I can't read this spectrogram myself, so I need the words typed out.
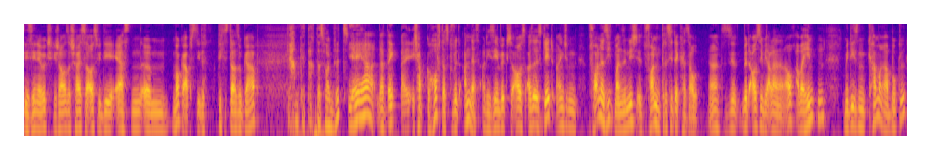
die sehen ja wirklich genauso scheiße aus wie die ersten ähm, Mockups, die, es da so gab. Wir haben gedacht, das war ein Witz. Ja, ja, denk, ich habe gehofft, das wird anders, aber die sehen wirklich so aus. Also es geht eigentlich um, vorne sieht man sie nicht, vorne interessiert der Kasau. Ja, das wird aussehen wie alle anderen auch, aber hinten mit diesem Kamerabuckel,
